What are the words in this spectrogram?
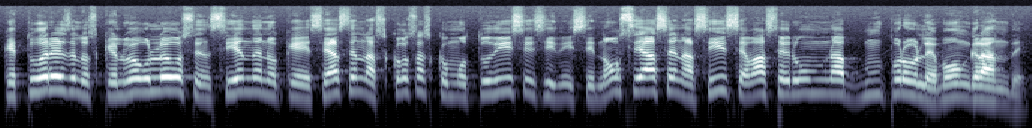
Que tú eres de los que luego, luego se encienden o que se hacen las cosas como tú dices y si no se hacen así, se va a hacer una- un problemón grande.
